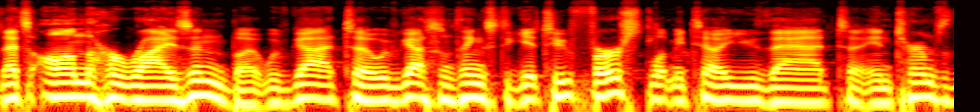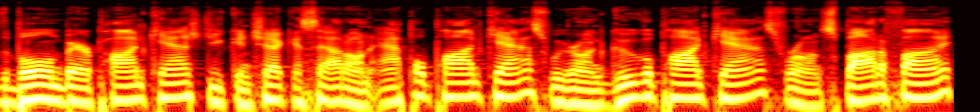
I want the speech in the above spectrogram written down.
that's on the horizon, but we've got uh, we've got some things to get to. First, let me tell you that uh, in terms of the Bull and Bear podcast, you can check us out on Apple Podcasts. We're on Google Podcasts. We're on Spotify.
